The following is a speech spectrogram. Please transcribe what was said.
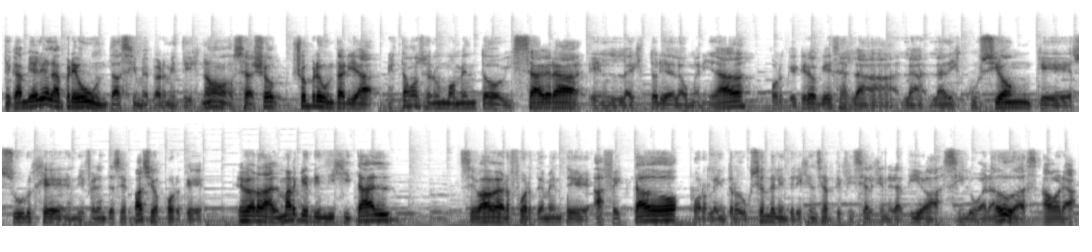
Te cambiaría la pregunta, si me permitís, ¿no? O sea, yo, yo preguntaría, ¿estamos en un momento bisagra en la historia de la humanidad? Porque creo que esa es la, la discusión que surge en diferentes espacios, porque es verdad, el marketing digital se va a ver fuertemente afectado por la introducción de la inteligencia artificial generativa, sin lugar a dudas. Ahora,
